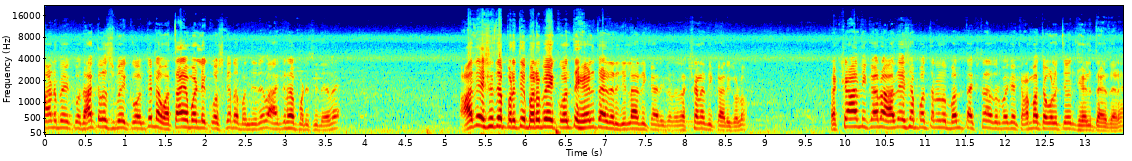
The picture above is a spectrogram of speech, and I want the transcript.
ಮಾಡಬೇಕು, ದಾಖಲಿಸಬೇಕು ಅಂತ ನಾವು ಒತ್ತಾಯ ಮಾಡಲಿಕ್ಕೋಸ್ಕರ ಬಂದಿದ್ದೇವೆ, ಆಗ್ರಹ ಪಡಿಸಿದ್ದೇವೆ. ಆದೇಶದ ಪ್ರತಿ ಬರಬೇಕು ಅಂತ ಹೇಳ್ತಾ ಇದ್ದಾರೆ ಜಿಲ್ಲಾಧಿಕಾರಿಗಳು, ರಕ್ಷಣಾಧಿಕಾರಿಗಳು. ರಕ್ಷಣಾಧಿಕಾರ ಆದೇಶ ಪತ್ರನ ಬಂದ ತಕ್ಷಣ ಅದ್ರ ಬಗ್ಗೆ ಕ್ರಮ ತಗೊಳ್ತೀವಿ ಅಂತ ಹೇಳ್ತಾ ಇದ್ದಾರೆ.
